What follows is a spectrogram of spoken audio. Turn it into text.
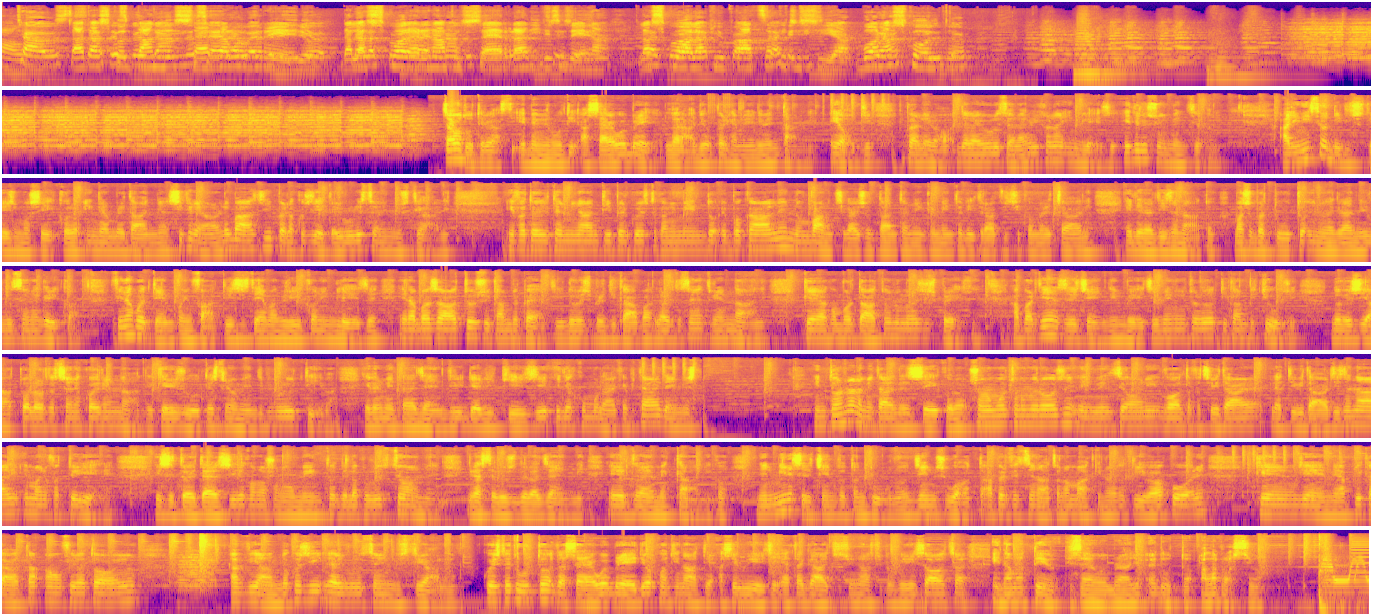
Ciao, Ciao state, ascoltando, Serra Web Radio dalla, dalla scuola Renato Serra di Cesena, la scuola più pazza che ci sia. Buon ascolto! Ciao a tutti ragazzi e benvenuti a Serra Web Radio, la radio per cammino di vent'anni e oggi vi parlerò della rivoluzione agricola inglese e delle sue invenzioni. All'inizio del XVIII secolo in Gran Bretagna si crearono le basi per la cosiddetta rivoluzione industriale i fattori determinanti per questo cambiamento epocale non vanno a cercare soltanto nell'incremento dei traffici commerciali e dell'artigianato, ma soprattutto in una grande rivoluzione agricola. Fino a quel tempo, infatti, il sistema agricolo inglese era basato sui campi aperti, dove si praticava la rotazione triennale, che ha comportato numerosi sprechi. A partire dal Seicento, invece, vengono introdotti i campi chiusi, dove si attua la rotazione quadriennale, che risulta estremamente più produttiva e permette alla gente di arricchirsi e di accumulare capitale da investire. Intorno alla metà del secolo sono molto numerose le invenzioni volte a facilitare le attività artigianali e manifatturiere. Il settore tessile conosce un aumento della produzione grazie all'uso della Jenny e del telaio meccanico. Nel 1781 James Watt ha perfezionato la macchina rotativa a vapore che viene applicata a un filatoio avviando così la rivoluzione industriale. Questo è tutto da Serie Web Radio, continuate a seguirci e a taggarci sui nostri profili social e da Matteo di Serie Web Radio è tutto, alla prossima!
